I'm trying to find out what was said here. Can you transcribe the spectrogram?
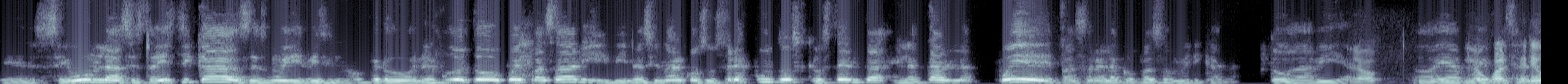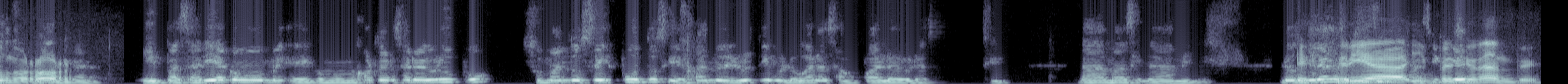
Eh, según las estadísticas es muy difícil, ¿no? Pero en el fútbol todo puede pasar y Binacional con sus tres puntos que ostenta en la tabla puede pasar a la Copa Sudamericana, todavía. Lo, cual sería un horror. Y pasaría como, eh, como mejor tercero del grupo, sumando seis puntos y dejando en el último lugar a Sao Paulo de Brasil. Nada más y nada menos. Eso sería impresionante.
